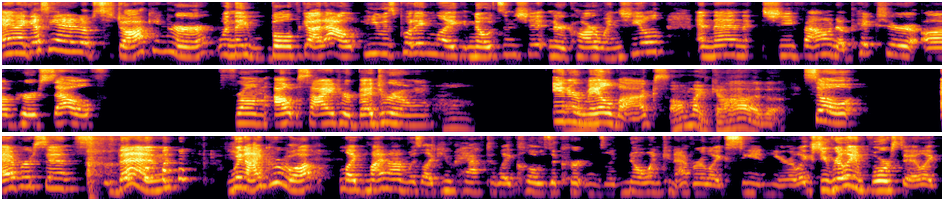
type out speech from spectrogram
and I guess he ended up stalking her when they both got out. He was putting like notes and shit in her car windshield, and then she found a picture of herself from outside her bedroom in her Oh. mailbox. oh my god. So ever since then, when I grew up, like my mom was like, you have to like close the curtains, like no one can ever like see in here. Like she really enforced it, like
